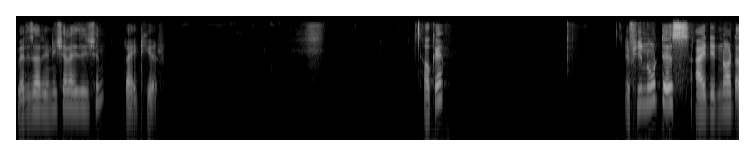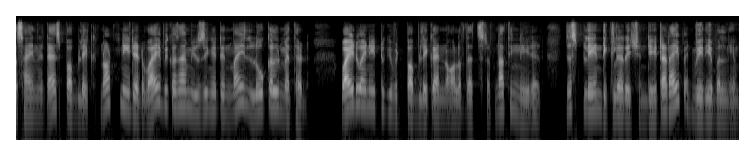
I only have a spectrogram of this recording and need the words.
Where is our initialization? Right here. Okay. If you notice, I did not assign it as public. Not needed. Why? Because I'm using it in my local method. Why do I need to give it public and all of that stuff? Nothing needed. Just plain declaration, data type and variable name.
